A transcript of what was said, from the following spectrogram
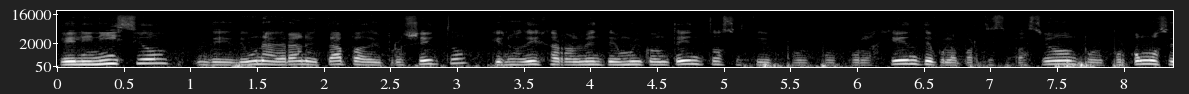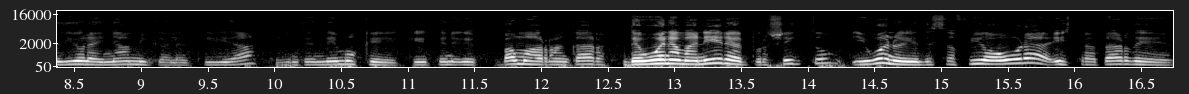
el inicio de, una gran etapa del proyecto que nos deja realmente muy contentos este, por, la gente, por la participación, por, cómo se dio la dinámica la actividad. Entendemos que, vamos a arrancar de buena manera el proyecto y bueno, y el desafío ahora es tratar de,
